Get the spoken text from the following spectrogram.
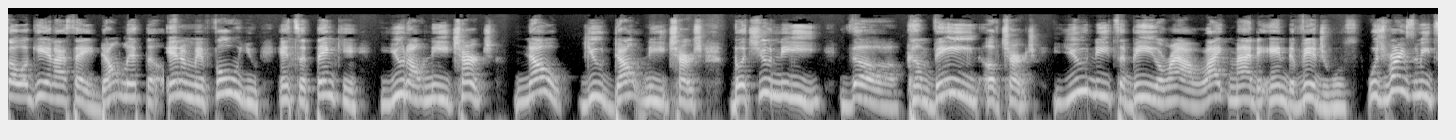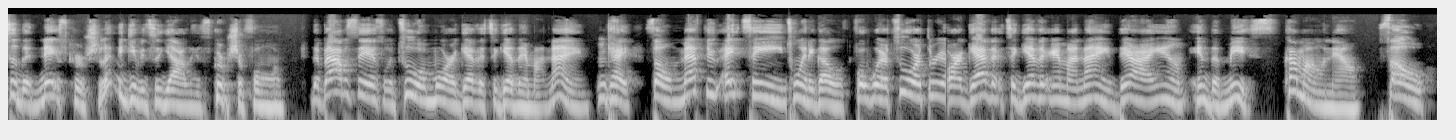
So again, I say, don't let the enemy fool you into thinking you don't need church. No, you don't need church, but you need the convene of church. You need to be around like-minded individuals, which brings me to the next scripture. Let me give it to y'all in scripture form. The Bible says when two or more are gathered together in my name. Okay. So Matthew 18, 20 goes, for where two or three are gathered together in my name, there I am in the midst. Come on now. So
